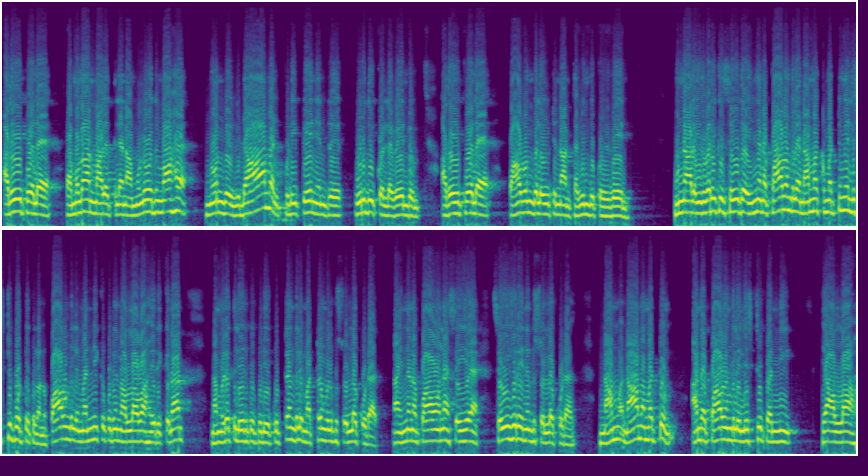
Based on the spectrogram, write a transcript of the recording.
அதே போல ரமதான் மாதத்துல நான் முழுவதுமாக நோன்பை விடாமல் பிடிப்பேன் என்று உறுதி கொள்ள வேண்டும். அதே போல பாவங்களை விட்டு நான் தவிர்ந்து கொள்வேன். முன்னால இதுவரைக்கும் செய்த இன்னென்ன பாவங்களை நமக்கு மட்டுமே லிஸ்ட் போட்டுக்கொள்ளணும் பாவங்களை மன்னிக்கக்கூடிய அல்லாவாக இருக்கிறான். நம்மிடத்தில் இருக்கக்கூடிய குற்றங்களை மற்றவங்களுக்கு சொல்லக்கூடாது. நான் என்னென்ன பாவம்லாம் செய்ய செய்கிறேன் என்று சொல்லக்கூடாது. நாம நாம மட்டும் அந்த பாவங்களை லிஸ்ட் பண்ணி யா அல்லாஹ்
